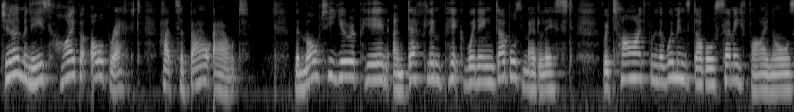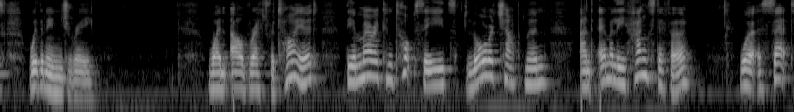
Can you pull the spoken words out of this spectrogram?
Germany's Heike Albrecht had to bow out. The multi-European and Deaflympic winning doubles medalist retired from the women's doubles semi-finals with an injury. When Albrecht retired, the American top seeds Laura Chapman and Emily Hangsteffer were a set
